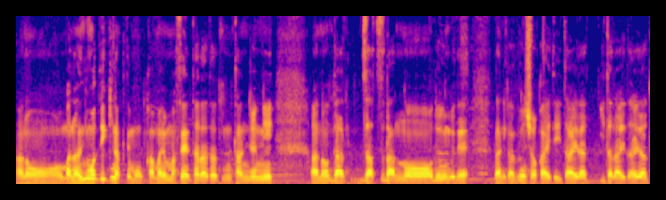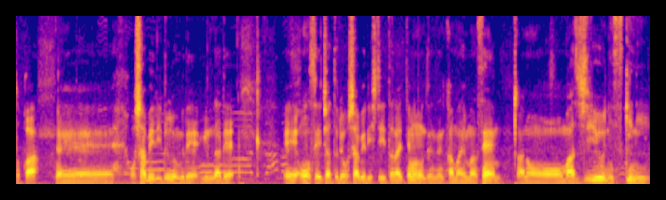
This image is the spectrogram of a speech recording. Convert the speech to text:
あのー、まあ、何もできなくても構いません。ただ単純に、あの、雑談のルームで何か文章を書いていただいたりだとか、え、おしゃべりルームでみんなで、えー、音声チャットでおしゃべりしていただいても全然構いません。あのー、まあ、自由に好きに、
